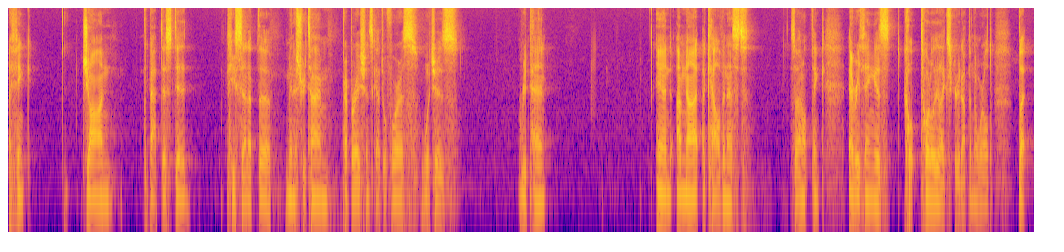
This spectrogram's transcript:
I think John the Baptist did. He set up the ministry time preparation schedule for us, which is repent. And I'm not a Calvinist, so I don't think everything is totally like screwed up in the world. But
